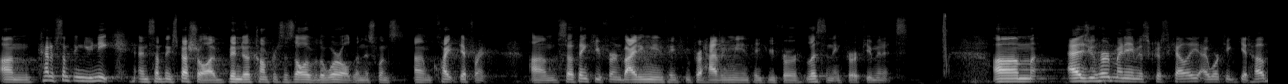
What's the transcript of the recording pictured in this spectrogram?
um, kind of something unique and something special. I've been to conferences all over the world, and this one's um, quite different. Um, so thank you for inviting me, and thank you for having me, and thank you for listening for a few minutes. Um, as you heard, my name is Chris Kelly. I work at GitHub.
